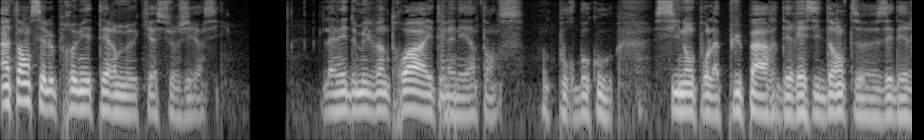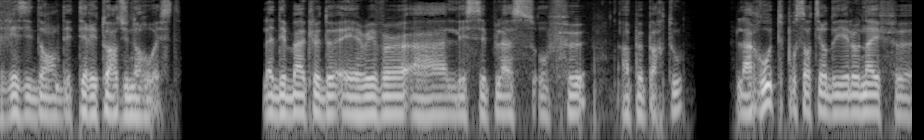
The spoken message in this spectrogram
Intense est le premier terme qui a surgi ainsi. L'année 2023 a été une année intense, pour beaucoup, sinon pour la plupart des résidentes et des résidents des territoires du Nord-Ouest. La débâcle de Hay River a laissé place au feu un peu partout. La route pour sortir de Yellowknife euh,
